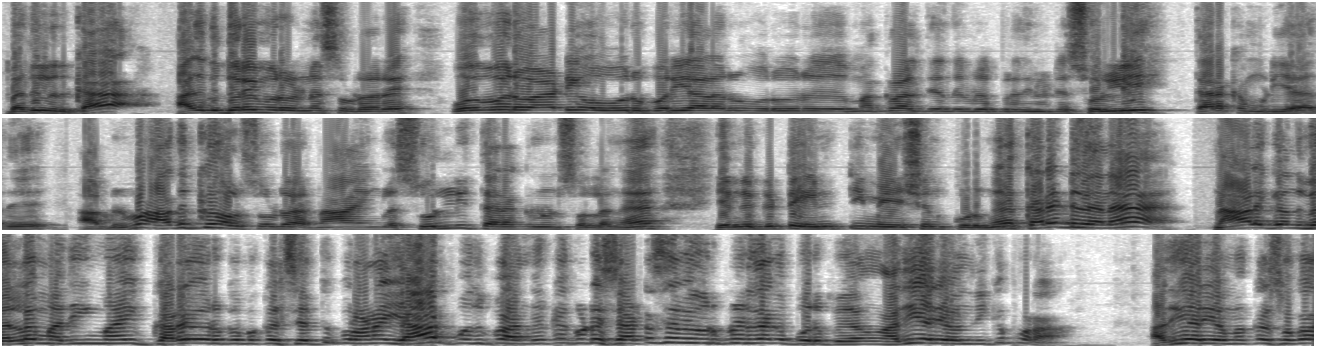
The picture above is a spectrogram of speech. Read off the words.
பதில் இருக்கா? அதுக்கு துரைமுருகன் என்ன சொல்றாரு? ஒவ்வொரு வாட்டியும் ஒவ்வொரு பொறியாளரும் ஒரு ஒரு மக்களால் தேர்ந்தெடுக்கிற பிரதிநிதிட்ட சொல்லி திறக்க முடியாது. அப்படின்னு அதுக்கும் அவர் சொல்றாரு. நான் எங்களை சொல்லி திறக்கணும்னு சொல்லுங்க. எங்க கிட்ட இன்டிமேஷன் கொடுங்க. கரெக்ட் தானே? நாளைக்கு அந்த வெள்ளம் அதிகமாகி கரையோர மக்கள் செத்து போறானா யார் பொதுப்பா அங்க இருக்கக்கூடிய சட்டசபை உறுப்பினர் தாங்க பொறுப்பு. அவங்க அதிகாரி வந்து நிக்க போறான். அதிகாரிய மக்கள் சொக்கா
